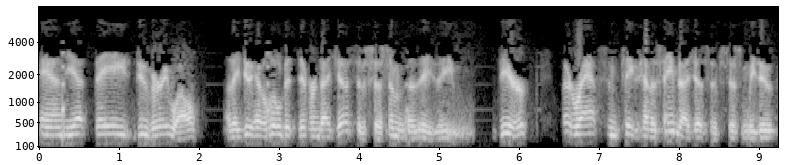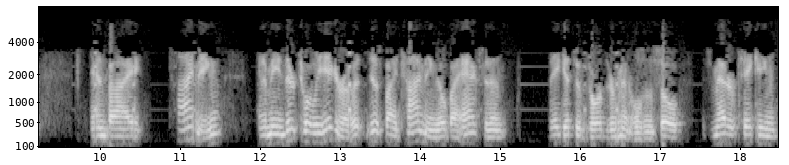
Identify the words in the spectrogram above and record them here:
and yet they do very well. Uh, they do have a little bit different digestive system, uh, the, the deer, but rats and pigs have the same digestive system we do. And by timing, and I mean they're totally ignorant of it, just by timing though, by accident, they get to absorb their minerals. And so it's a matter of taking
